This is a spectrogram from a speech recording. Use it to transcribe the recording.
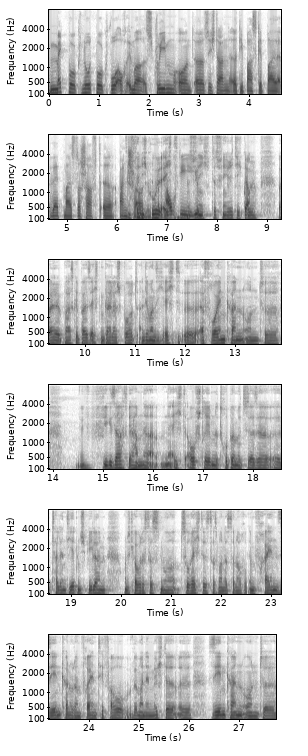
MacBook, Notebook, wo auch immer streamen und äh, sich dann äh, die Basketball-Weltmeisterschaft äh, anschauen. Das finde ich cool, echt. Auch die das finde ich, das find ich richtig cool, ja. weil Basketball ist echt ein geiler Sport, an dem man sich echt äh, erfreuen kann und äh, wie gesagt, wir haben eine, eine echt aufstrebende Truppe mit sehr, sehr äh, talentierten Spielern und ich glaube, dass das nur zu Recht ist, dass man das dann auch im Freien sehen kann oder im freien TV, wenn man denn möchte, äh, sehen kann und äh,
